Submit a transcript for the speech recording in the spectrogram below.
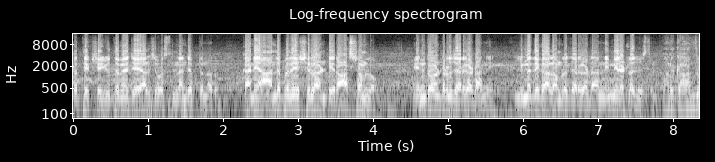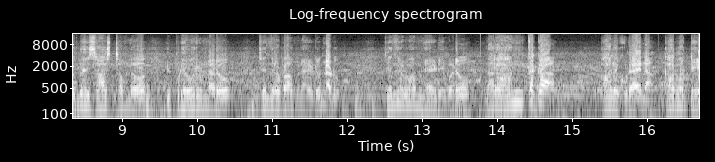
ప్రత్యక్ష యుద్ధమే చేయాల్సి వస్తుందని చెప్తున్నారు. కానీ ఆంధ్రప్రదేశ్ లాంటి రాష్ట్రంలో ఎన్కౌంటర్లు జరగడాన్ని ఈ మధ్య కాలంలో జరగడాన్ని మీరు ఎట్లా చూస్తున్నారు? మనకు ఆంధ్రప్రదేశ్ రాష్ట్రంలో ఇప్పుడు ఎవరు ఉన్నారు చంద్రబాబు నాయుడు నడు చంద్రబాబు నాయుడు ఎవరు? నరహంతక పాలకుడు ఆయన. కాబట్టి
